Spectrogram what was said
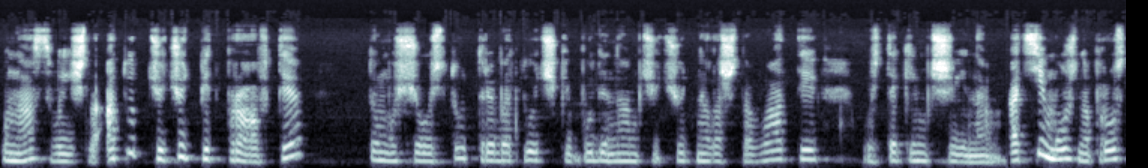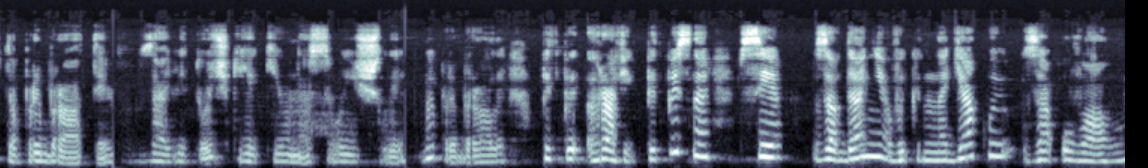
у нас вийшло. А тут чуть-чуть підправте, тому що ось тут треба точки буде нам чуть-чуть налаштувати ось таким чином. А ці можна просто прибрати. Зайві точки, які у нас вийшли, ми прибрали. Підпи- Графік підписаний, все, завдання виконано. Дякую за увагу.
